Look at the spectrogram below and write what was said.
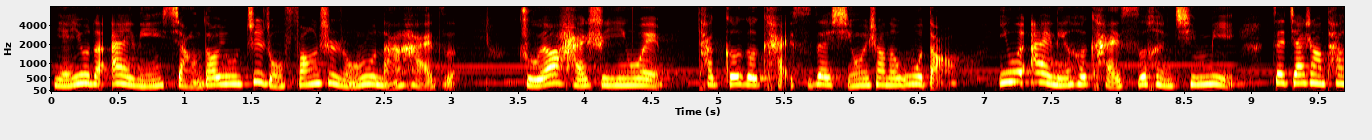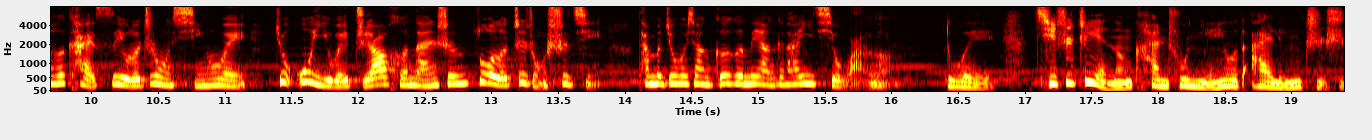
年幼的艾琳想到用这种方式融入男孩子，主要还是因为她哥哥凯斯在行为上的误导。因为艾琳和凯斯很亲密，再加上她和凯斯有了这种行为，就误以为只要和男生做了这种事情，他们就会像哥哥那样跟他一起玩了。对，其实这也能看出年幼的艾琳只是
